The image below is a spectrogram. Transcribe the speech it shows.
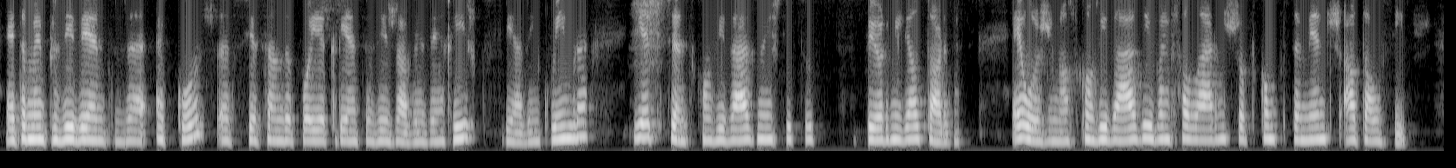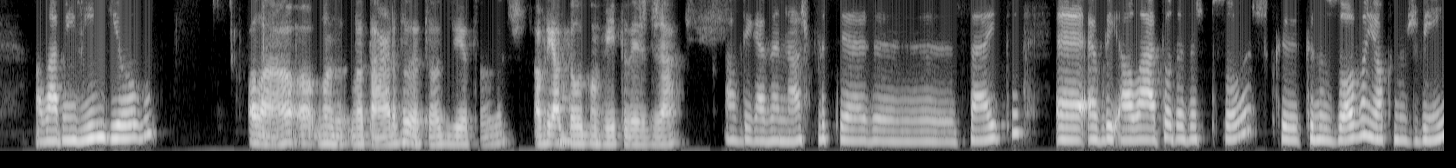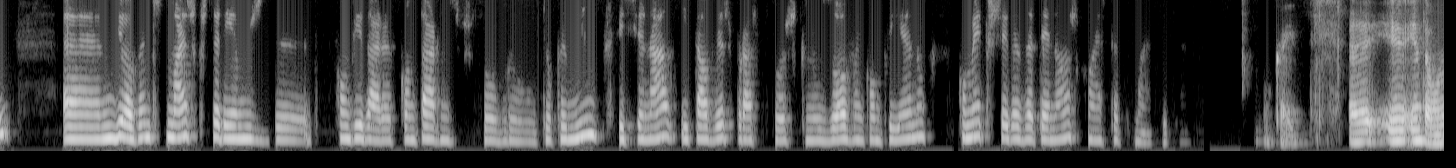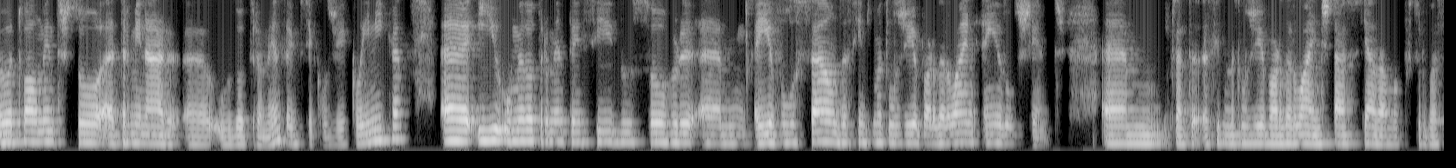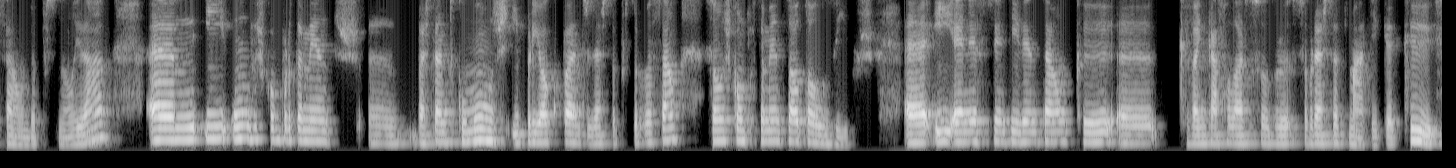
É também presidente da ACOS, Associação de Apoio a Crianças e Jovens em Risco, sediada em Coimbra, e é docente convidado no Instituto Superior Miguel Torga. É hoje o nosso convidado e vem falar-nos sobre comportamentos autolesivos. Olá, bem-vindo, Diogo. Olá, boa tarde a todos e a todas. Obrigado pelo convite desde já. Obrigada a nós por ter uh, aceito. Uh, olá a todas as pessoas que, que, nos ouvem ou que nos. Uh, Diogo, antes de mais, gostaríamos de, de convidar a contar-nos sobre o teu caminho profissional e talvez para as pessoas que nos ouvem compreendam como é que chegas até nós com esta temática. Ok. Uh, então, eu atualmente estou a terminar uh, o doutoramento em Psicologia Clínica uh, e o meu doutoramento tem sido sobre um, a evolução da sintomatologia borderline em adolescentes. Um, portanto, a sintomatologia borderline está associada a uma perturbação da personalidade um, e um dos comportamentos bastante comuns e preocupantes desta perturbação são os comportamentos autolesivos. e é nesse sentido, então, que que venho cá falar sobre, sobre esta temática, que,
